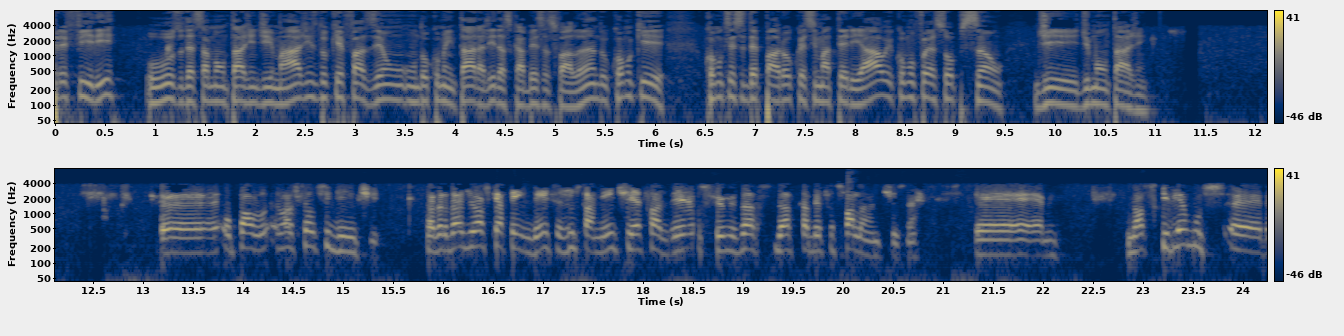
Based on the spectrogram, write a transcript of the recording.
preferir o uso dessa montagem de imagens do que fazer um, um documentário ali das cabeças falando. Como que como que você se deparou com esse material e como foi a sua opção de, de montagem? É, o Paulo, eu acho que é o seguinte. Na verdade, eu acho que a tendência justamente é fazer os filmes das, das cabeças falantes, né? É, nós queríamos é,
